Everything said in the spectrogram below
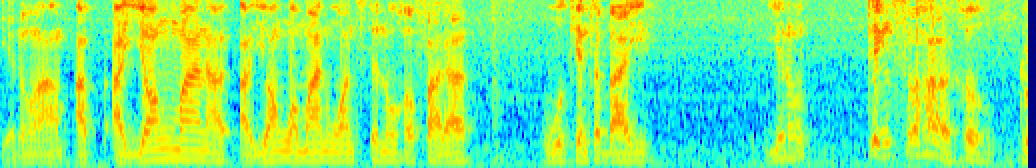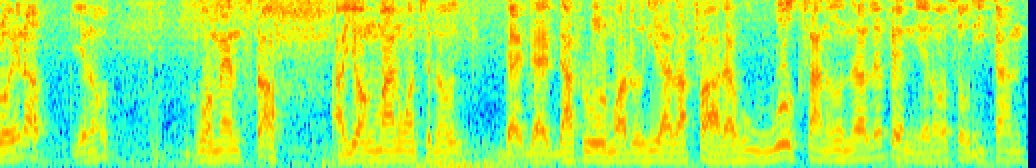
You know, um, a, a young man, a, a young woman wants to know her father working to buy, you know, things for her, growing up, you know, woman stuff. A young man wants to know that, that, that role model, he has a father who works and earns a living, you know, so he can,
